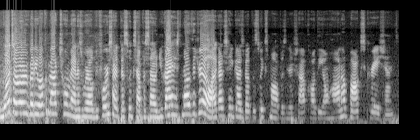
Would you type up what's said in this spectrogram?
What's up, everybody? Welcome back to Amanda's World. Before we start this week's episode, you guys know the drill. I gotta tell you guys about this week's small business shop called the Ohana Box Creations.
